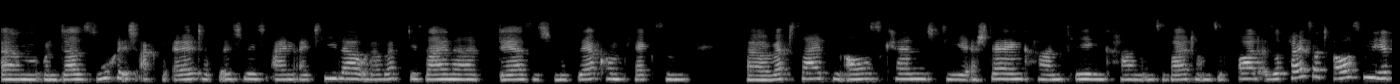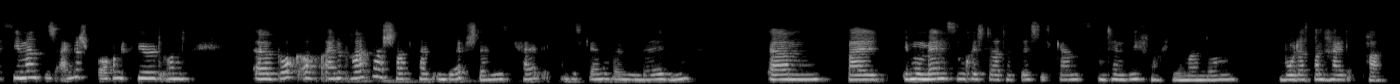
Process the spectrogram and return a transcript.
Ähm, und da suche ich aktuell tatsächlich einen ITler oder Webdesigner, der sich mit sehr komplexen äh, Webseiten auskennt, die erstellen kann, pflegen kann und so weiter und so fort. Also falls da draußen jetzt jemand sich angesprochen fühlt und äh, Bock auf eine Partnerschaft hat in Selbstständigkeit, der kann sich gerne bei mir melden. Ähm, weil im Moment suche ich da tatsächlich ganz intensiv nach jemandem, wo das dann halt passt,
